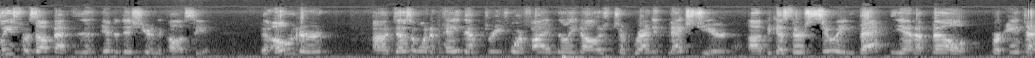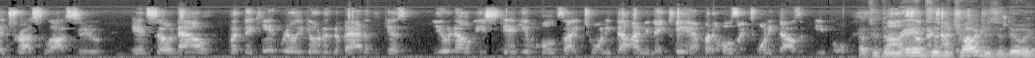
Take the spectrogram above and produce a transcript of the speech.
lease was up at the end of this year in the Coliseum. The owner uh, doesn't want to pay them three, four, five million dollars to rent it next year uh, because they're suing back the NFL for antitrust lawsuit. And so now, but they can't really go to Nevada because UNLV Stadium holds like twenty thousand. I mean, they can, but it holds like twenty thousand people. That's what the Uh, so Rams and the talking about- Chargers are doing.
